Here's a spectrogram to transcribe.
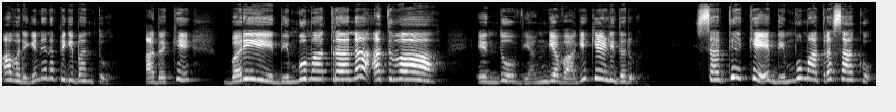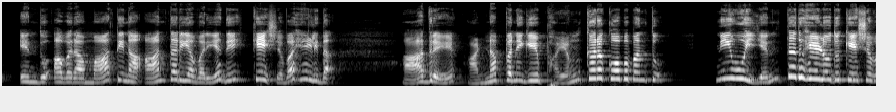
ಅವರಿಗೆ ನೆನಪಿಗೆ ಬಂತು. ಅದಕ್ಕೆ, ಬರೀ ದಿಂಬು ಮಾತ್ರನಾ ಅಥವಾ ಎಂದು ವ್ಯಂಗ್ಯವಾಗಿ ಕೇಳಿದರು. ಸದ್ಯಕ್ಕೆ ದಿಂಬು ಮಾತ್ರ ಸಾಕು ಎಂದು ಅವರ ಮಾತಿನ ಆಂತರ್ಯವರಿಯದೆ ಕೇಶವ ಹೇಳಿದ. ಆದರೆ ಅಣ್ಣಪ್ಪನಿಗೆ ಭಯಂಕರ ಕೋಪ ಬಂತು. ನೀವು ಎಂಥದು ಹೇಳೋದು ಕೇಶವ?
